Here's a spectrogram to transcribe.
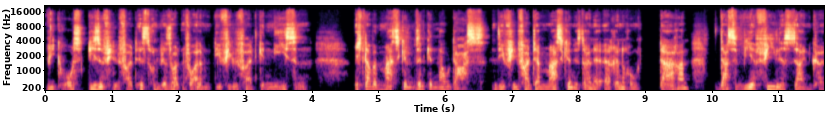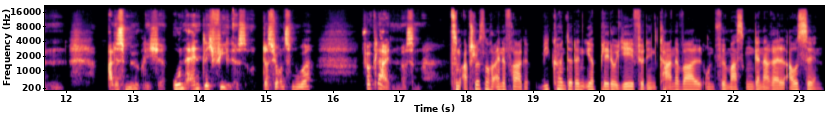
wie groß diese Vielfalt ist und wir sollten vor allem die Vielfalt genießen. Ich glaube, Masken sind genau das. Die Vielfalt der Masken ist eine Erinnerung daran, dass wir vieles sein können. Alles Mögliche. Unendlich vieles. Dass wir uns nur verkleiden müssen. Zum Abschluss noch eine Frage. Wie könnte denn Ihr Plädoyer für den Karneval und für Masken generell aussehen?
